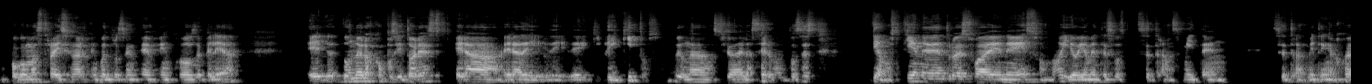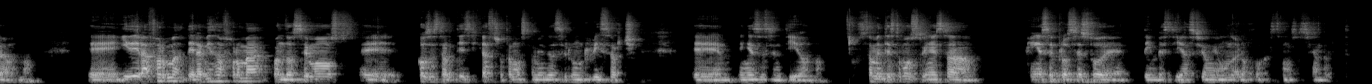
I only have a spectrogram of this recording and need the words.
un poco más tradicional que encuentras en, juegos de pelea. uno de los compositores era, era de, de, de, Iquitos, de una ciudad de la selva. Entonces, digamos, tiene dentro de su ADN eso, ¿no? Y obviamente eso se transmite en, se transmite en el juego, ¿no? Eh, y de la, forma, de la misma forma, cuando hacemos eh, cosas artísticas, tratamos también de hacer un research eh, en ese sentido, ¿no? Justamente estamos en, esa, en ese proceso de, de, investigación en uno de los juegos que estamos haciendo ahorita.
